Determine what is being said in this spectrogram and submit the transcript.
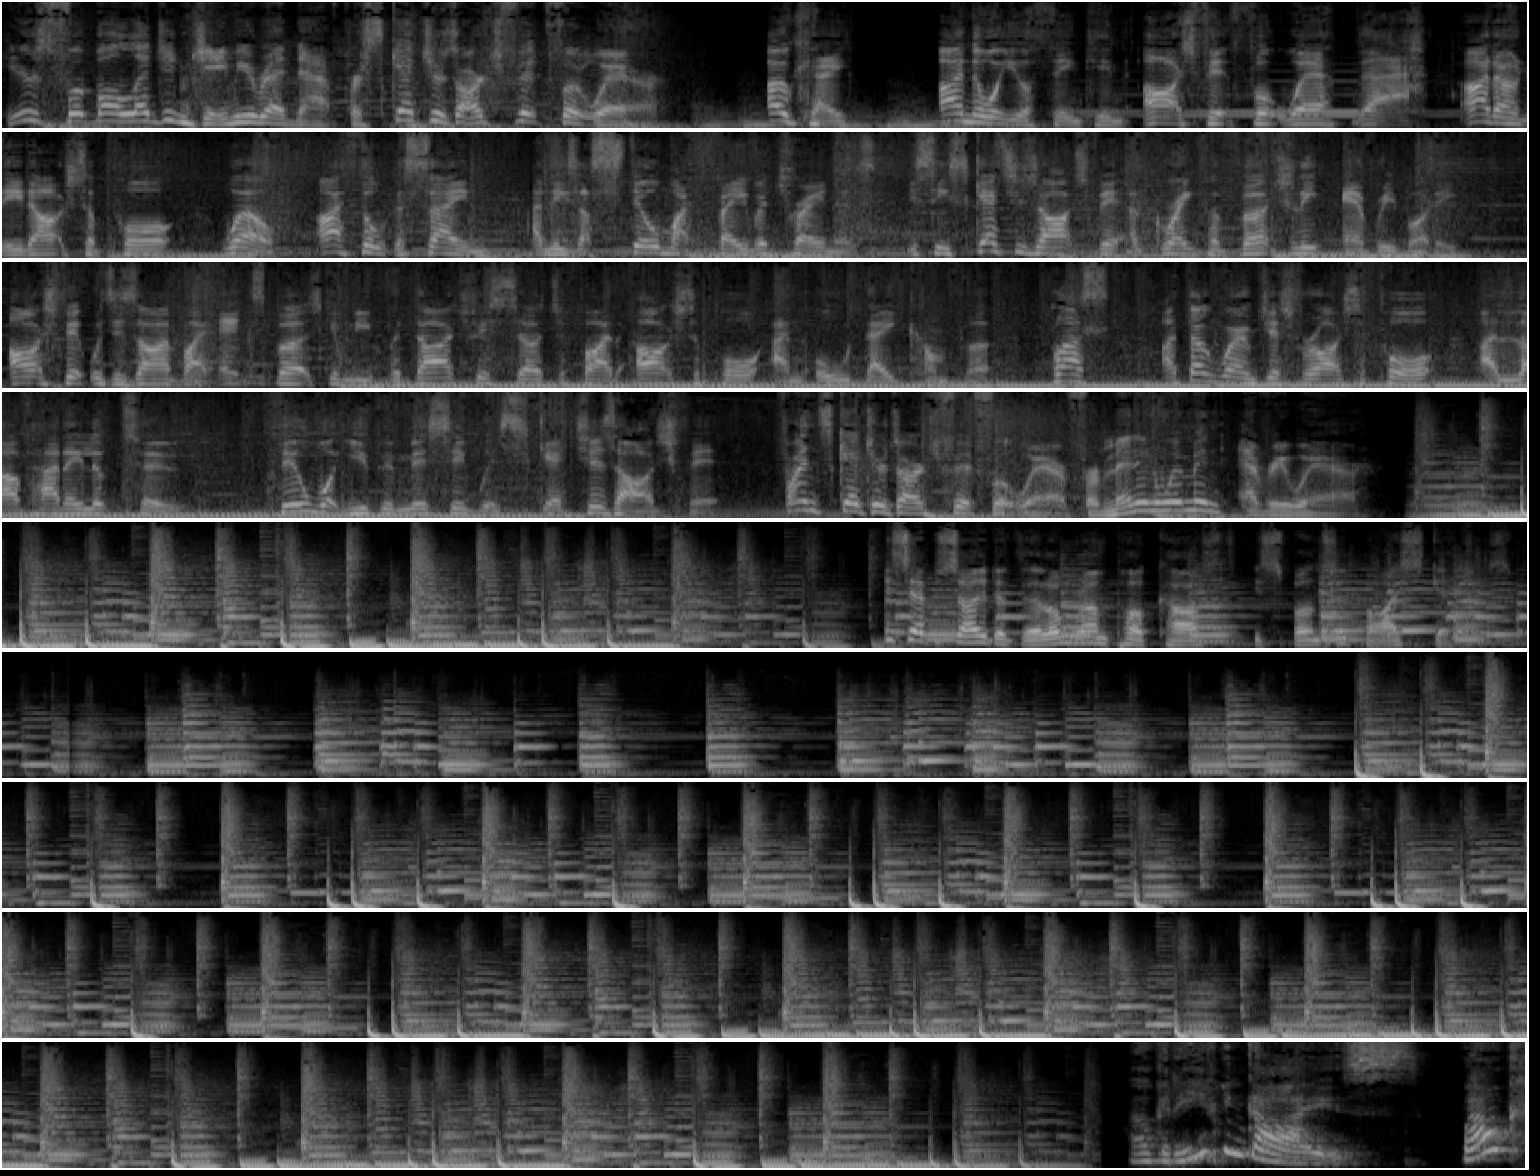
Here's football legend Jamie Redknapp for Skechers Arch Fit footwear. Okay, I know what you're thinking. Arch Fit footwear? Nah, I don't need arch support. Well, I thought the same, and these are still my favourite trainers. You see, Skechers Arch Fit are great for virtually everybody. Arch Fit was designed by experts giving you podiatrist certified arch support and all day comfort. Plus, I don't wear them just for arch support, I love how they look too. Feel what you've been missing with Skechers Arch Fit. Find Skechers Arch Fit footwear for men and women everywhere. This episode of the Long Run Podcast is sponsored by Skechers.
